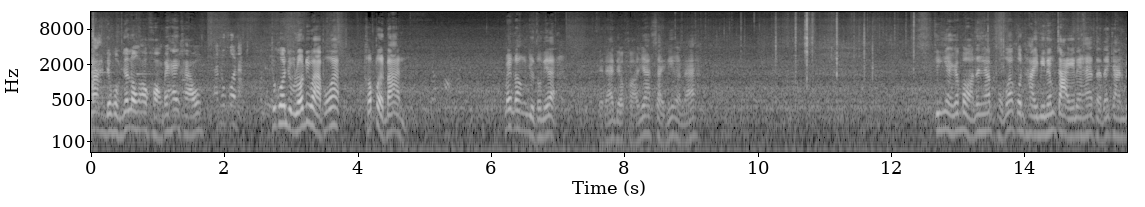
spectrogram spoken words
มา เดี๋ยวผมจะลงเอาของไปให้เขา แล้วทุกคนอะ ทุกคนอยู่รถดีกว่าเพราะว่าเขาเปิดบ้าน ไม่ต้องอยู่ตรงนี้แหละ เดี๋ยวนะเดี๋ยวขออนุญาตใส่นี่ก่อนนะ จริงอยากจะบอกนะครับ ผมว่าคนไทยมีน้ำใจนะฮะแต่ในการไป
